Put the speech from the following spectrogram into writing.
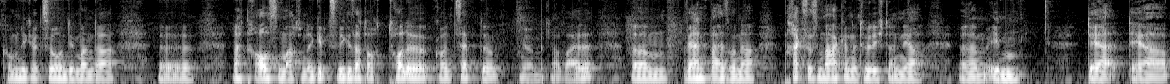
Kommunikation, die man da äh, nach draußen macht. Und da gibt es, wie gesagt, auch tolle Konzepte ja, mittlerweile. Ähm, während bei so einer Praxismarke natürlich dann ja ähm, eben der, der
